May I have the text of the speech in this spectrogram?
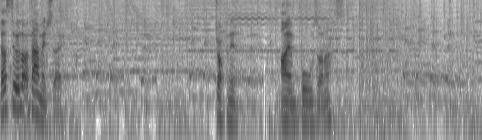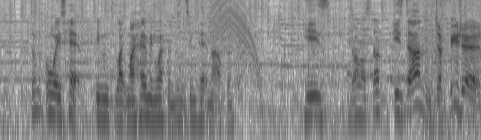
Does do a lot of damage though. Dropping his iron balls on us. Doesn't always hit. Even like my homing weapon doesn't seem to hit him that often. He's He's almost done. He's done. Defeated.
